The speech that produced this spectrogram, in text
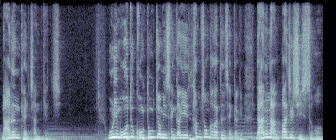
나는 괜찮겠지. 우리 모두 공통점인 생각이 삼손과 같은 생각이에요. 나는 안 빠질 수 있어.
